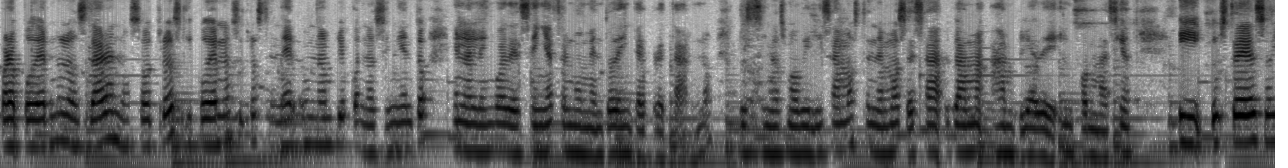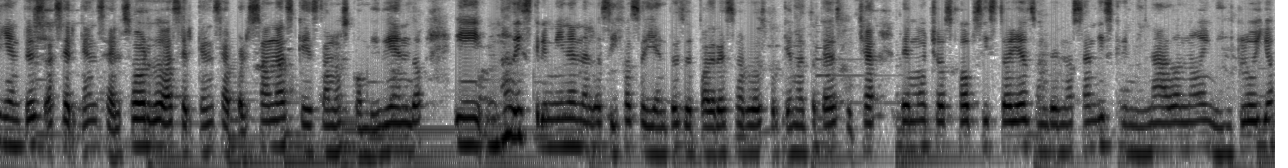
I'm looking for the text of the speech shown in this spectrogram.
para podernos dar a nosotros y poder nosotros tener un amplio conocimiento en la lengua de señas al momento de interpretar, ¿no? Entonces, si nos movilizamos, tenemos esa gama amplia de información. Y ustedes, oyentes, acérquense al sordo, acérquense a personas que estamos conviviendo y no discriminen discriminen a los hijos oyentes de padres sordos, porque me ha tocado escuchar de muchos Hobbs historias donde nos han discriminado, ¿no? Y me incluyo.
